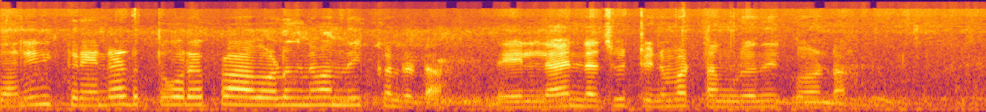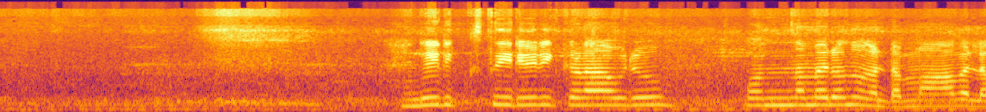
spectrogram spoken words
ഞാൻ ഇരിക്കണേന്റെ അടുത്ത് കുറെ പ്രാവുകൾ ഇങ്ങനെ വന്ന് നിൽക്കണ്ടട്ടാ ഇതെല്ലാം എന്റെ ചുറ്റിനും വട്ടം കൂടി നിൽക്കണ്ട എന്റെ ഇരി സ്ഥിരം ഇരിക്കണ ഒരു കൊന്നമരം ഒന്നും കണ്ട. മാവല്ല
